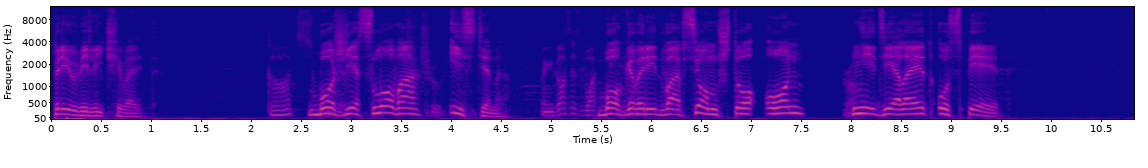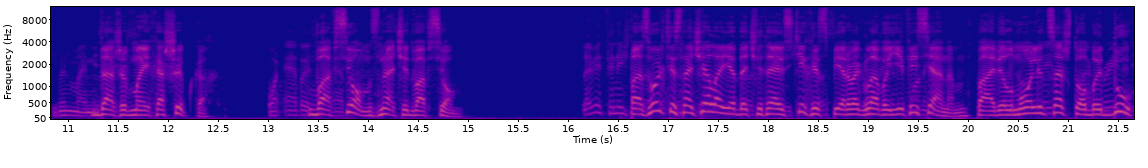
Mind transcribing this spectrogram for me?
преувеличивает. Божье Слово — истина. Бог говорит во всем, что Он не делает, успеет. Даже в моих ошибках. Во всем, значит во всем. Позвольте сначала я дочитаю стих из первой главы Ефесянам. Павел молится, чтобы Дух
